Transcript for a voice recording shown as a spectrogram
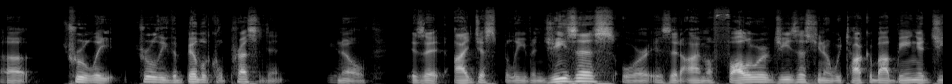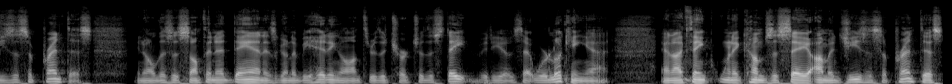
uh, truly truly the biblical precedent? You know, is it I just believe in Jesus, or is it I'm a follower of Jesus? You know, we talk about being a Jesus apprentice. You know, this is something that Dan is going to be hitting on through the Church of the State videos that we're looking at. And I think when it comes to say I'm a Jesus apprentice,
